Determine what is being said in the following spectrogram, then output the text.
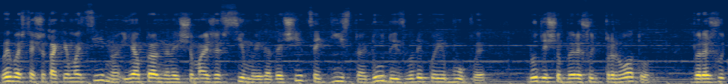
Вибачте, що так емоційно, і я впевнений, що майже всі мої глядачі це дійсно люди із великої букви. Люди, що бережуть природу, бережуть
